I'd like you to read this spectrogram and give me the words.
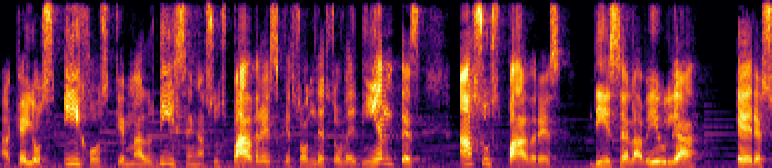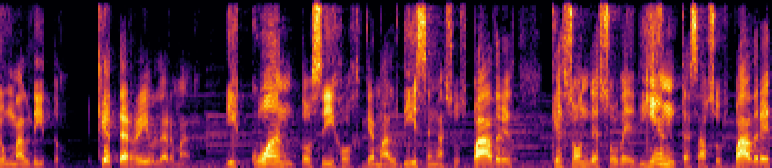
Aquellos hijos que maldicen a sus padres, que son desobedientes a sus padres, dice la Biblia, eres un maldito. Qué terrible, hermano. ¿Y cuántos hijos que maldicen a sus padres, que son desobedientes a sus padres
